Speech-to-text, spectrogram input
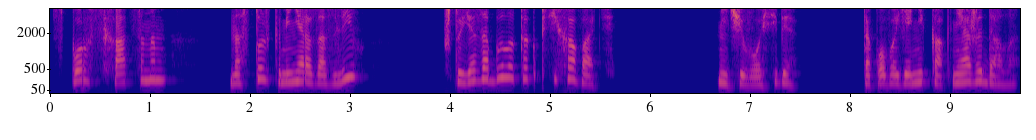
Спор с Хадсоном настолько меня разозлил, что я забыла, как психовать. Ничего себе. Такого я никак не ожидала.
